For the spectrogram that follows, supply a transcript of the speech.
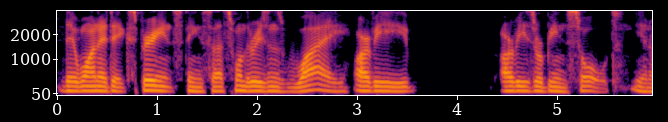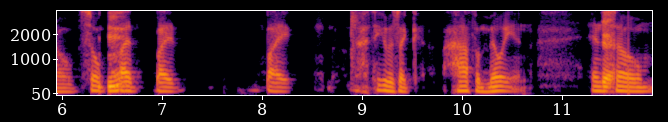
They wanted to experience things. So that's one of the reasons why RV RVs were being sold, you know. So mm-hmm. by by by I think it was like half a million. And yeah. so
